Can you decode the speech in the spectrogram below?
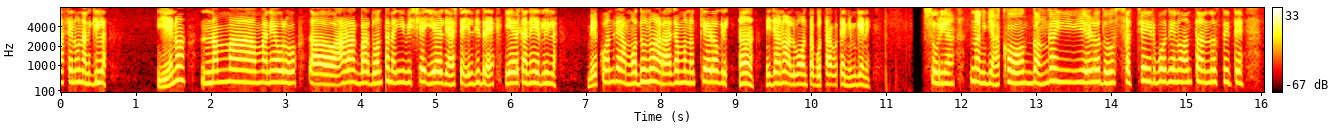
ಆಸೆನೂ ನನಗಿಲ್ಲ. ಏನೋ? ನಮ್ಮ ಮನೆಯವರು ಹಾಳಾಗ್ಬಾರ್ದು ಅಂತ ನಾ ಈ ವಿಷಯ ಹೇಳಿದೆ ಅಷ್ಟೇ. ಇಲ್ದಿದ್ರೆ ಹೇಳ್ತಾನೆ ಇರ್ಲಿಲ್ಲ. ಬೇಕು ಅಂದ್ರೆ ಆ ಮಧುನು ಆ ರಾಜಮ್ಮನು ಕೇಳೋಗ್ರಿ. ಹಾ, ನಿಜಾನೋ ಅಲ್ವೋ ಅಂತ ಗೊತ್ತಾಗುತ್ತೆ ನಿಮ್ಗೇನೆ. ಸೂರ್ಯ, ನನಗೆ ಯಾಕೋ ಗಂಗಾ ಹೇಳೋದು ಸತ್ಯ ಇರ್ಬೋದೇನೋ ಅಂತ ಅನ್ನಿಸ್ತೈತೆ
